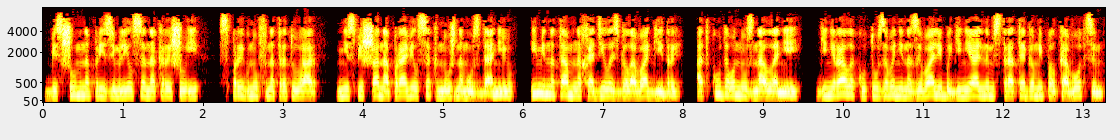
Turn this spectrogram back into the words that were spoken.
бесшумно приземлился на крышу и, спрыгнув на тротуар, не спеша направился к нужному зданию. Именно там находилась голова Гидры. Откуда он узнал о ней? Генерала Кутузова не называли бы гениальным стратегом и полководцем,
